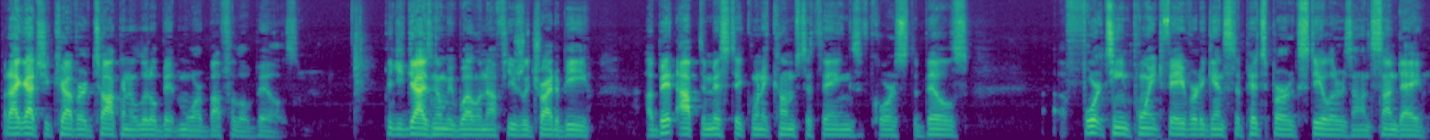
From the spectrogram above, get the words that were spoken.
But I got you covered, talking a little bit more Buffalo Bills. I think you guys know me well enough. Usually try to be a bit optimistic when it comes to things. Of course, the Bills 14 point favorite against the Pittsburgh Steelers on Sunday.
